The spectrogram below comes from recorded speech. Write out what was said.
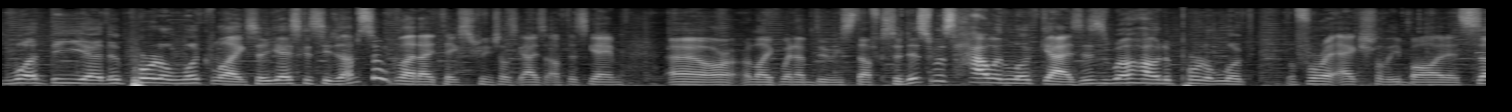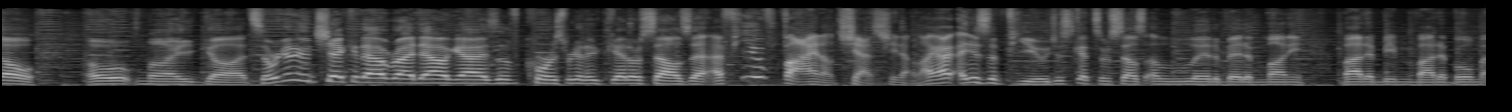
what the uh, the portal looked like so you guys can see this. I'm so glad I take screenshots guys of this game uh, or, or, like when I'm doing stuff. So this was how it looked guys. This is well how the portal looked before I actually bought it. So Oh my god. So we're gonna go check it out right now, guys. Of course, we're gonna get ourselves a, a few final chests, you know. Like, I, just a few. Just gets ourselves a little bit of money. Bada bing, bada boom.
